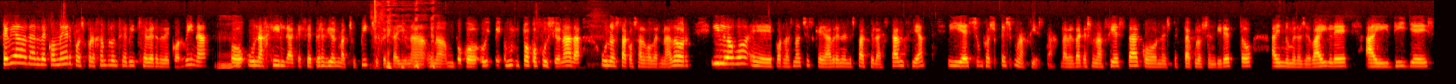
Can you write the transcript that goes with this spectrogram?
te voy a dar de comer, pues por ejemplo, un ceviche verde de corvina Mm. o una gilda que se perdió en Machu Picchu, que está ahí una, una- un, poco, un poco fusionada, unos tacos al gobernador y luego eh, por las noches que abren el espacio La Estancia y es, pues, es una fiesta. La verdad que es una fiesta con espectáculos en directo, hay números de baile, hay DJs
